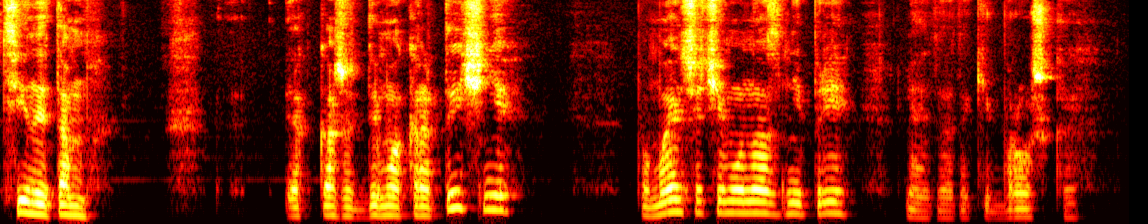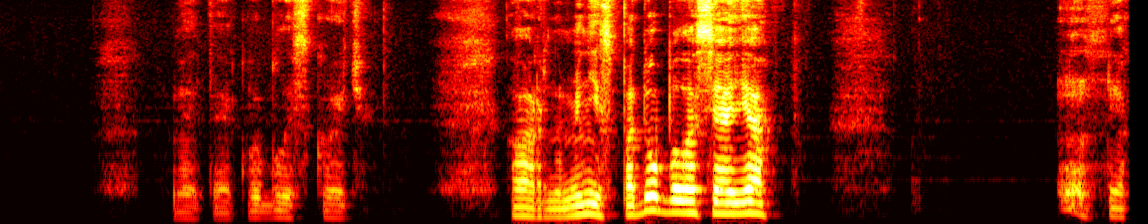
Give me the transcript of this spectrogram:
Ціни там, як кажуть, демократичні. Поменше, ніж у нас в Дніпрі. Гляньте, такі брошки. Гляньте, як виблискують. Гарно. Мені сподобалося, я. Як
